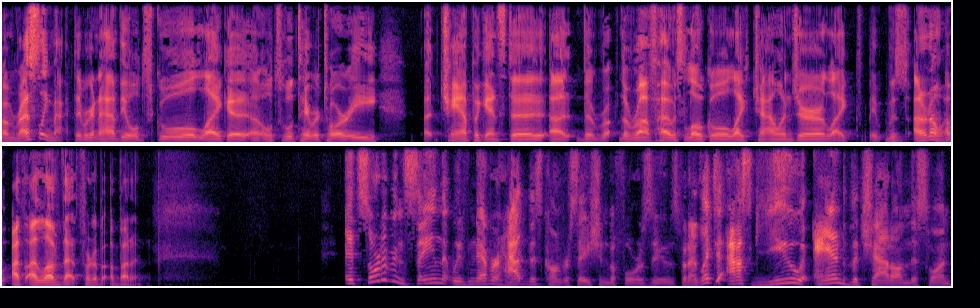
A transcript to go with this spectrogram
a, a wrestling match. They were gonna have the old school like a, an old school territory uh, champ against a, uh the the rough house local like challenger. Like it was I don't know I I loved that sort of about it. It's sort of insane that we've never had this conversation before, Zoos, but I'd like to ask you and the chat on this one.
